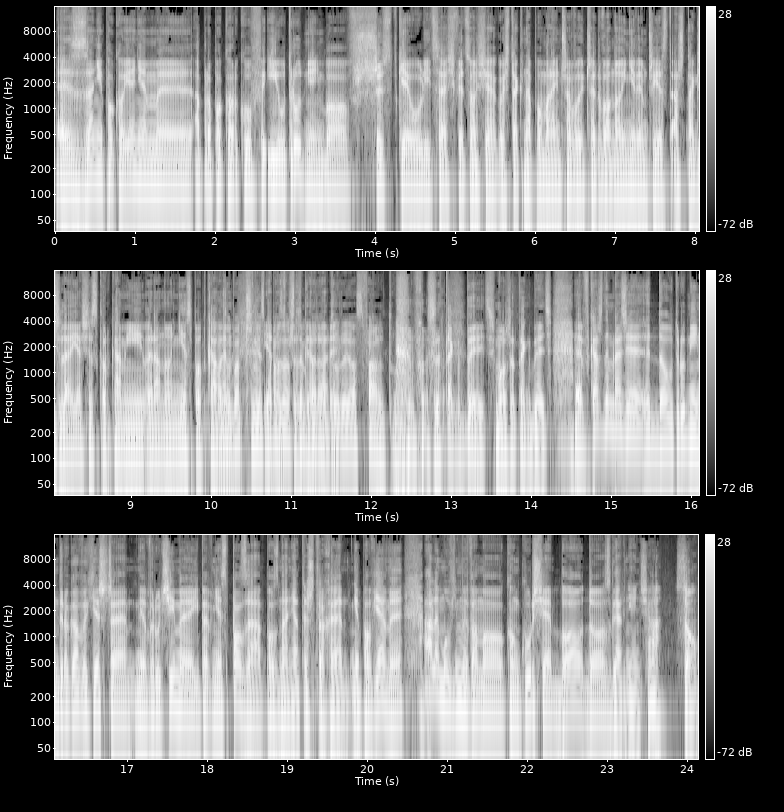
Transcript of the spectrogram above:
e, z zaniepokojeniem e, a propos korków i utrudnień, bo wszystkie ulice świecą się jakoś tak na pomarańczowo i czerwono i nie wiem, czy jest aż tak źle. Ja się z korkami rano nie spotkałem. No zobacz, czy nie sprawdzasz temperatury asfaltu. może tak być, może tak być. W każdym razie do utrudnień drogowych jeszcze wrócimy i pewnie spoza Poznania też trochę nie powiemy, ale mówimy wam o konkursie, bo do zgarnięcia są.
